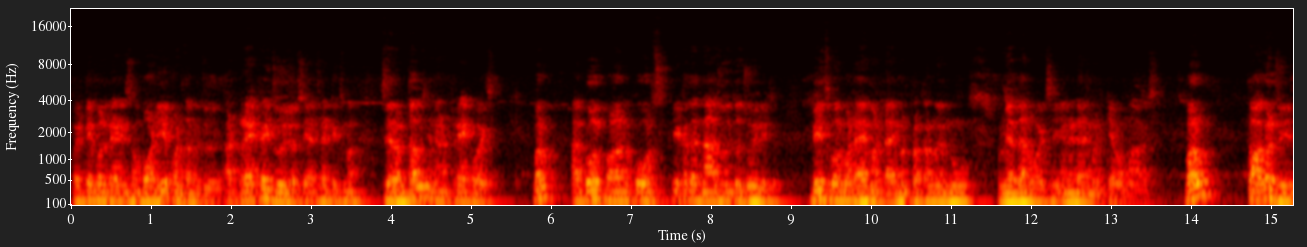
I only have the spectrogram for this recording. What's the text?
પછી ટેબલ ટેનિસમાં બોડી એ પણ તમે જોયું આ ટ્રેક જોઈ લો છે એથ્લેટિક્સમાં જે રમતા હોય છે ને, આ ટ્રેક હોય છે. બરોબર? આ ગોલ્ફ વાળાનો કોર્સ, એ કદાચ ના જોયું તો જોઈ લેજો. બેઝ બોલમાં ડાયમંડ ડાયમંડ પ્રકારનું એમનું મેદાન હોય છે, એને ડાયમંડ કહેવામાં આવે છે. બરોબર? તો આગળ જોઈએ.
